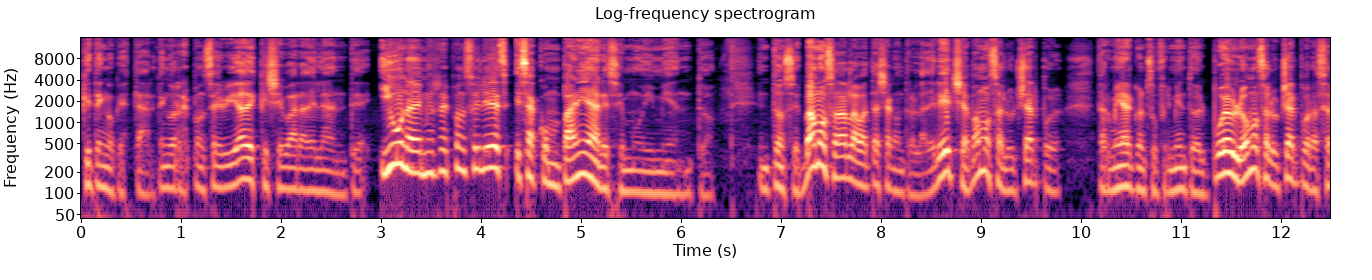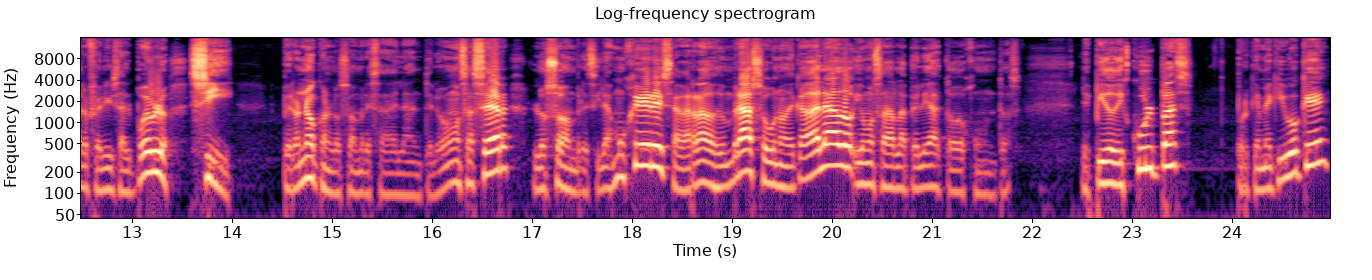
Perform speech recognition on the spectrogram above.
que tengo que estar, tengo responsabilidades que llevar adelante. Y una de mis responsabilidades es acompañar ese movimiento. Entonces, vamos a dar la batalla contra la derecha, vamos a luchar por terminar con el sufrimiento del pueblo, vamos a luchar por hacer feliz al pueblo, sí, pero no con los hombres adelante. Lo vamos a hacer los hombres y las mujeres, agarrados de un brazo, uno de cada lado, y vamos a dar la pelea todos juntos. Les pido disculpas porque me equivoqué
